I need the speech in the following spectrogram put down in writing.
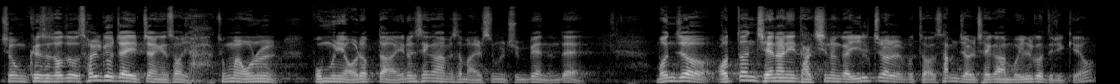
좀 그래서 저도 설교자 입장에서 야 정말 오늘 본문이 어렵다 이런 생각하면서 말씀을 준비했는데 먼저 어떤 재난이 닥치는가 1절부터 3절 제가 한번 읽어드릴게요.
